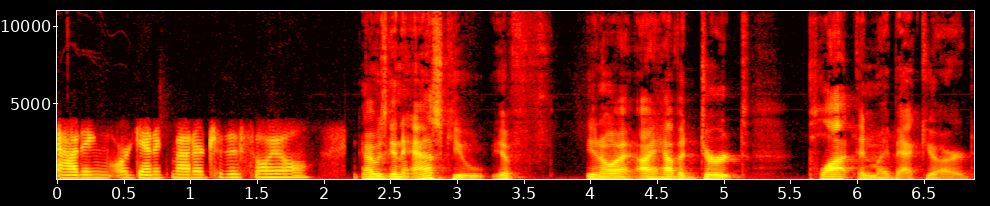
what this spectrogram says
adding organic matter to the soil. I was going to ask you if, you know, I, I have a dirt plot in my backyard.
